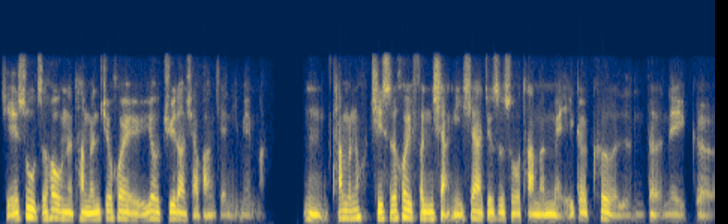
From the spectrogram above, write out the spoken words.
结束之后呢，他们就会又聚到小房间里面嘛，嗯，他们其实会分享一下，就是说他们每一个客人的那个，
